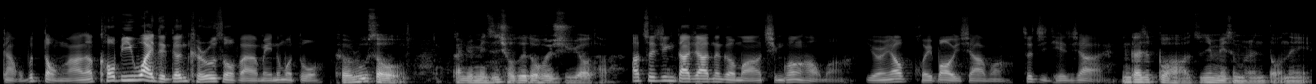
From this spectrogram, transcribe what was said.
干我不懂啊。然后 Kobe White 跟 Caruso 反而没那么多。可 Russo 感觉每支球队都会需要他。啊，最近大家那个吗？情况好吗？有人要回报一下吗？这几天下来，应该是不好，最近没什么人抖内。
